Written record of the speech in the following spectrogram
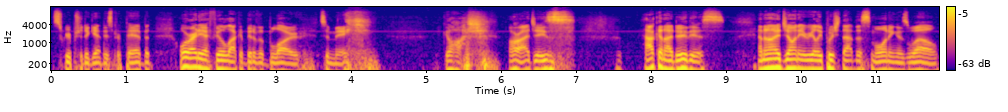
scripture to get this prepared, but already I feel like a bit of a blow to me. Gosh, all right, Jesus, how can I do this? And I know Johnny really pushed that this morning as well.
